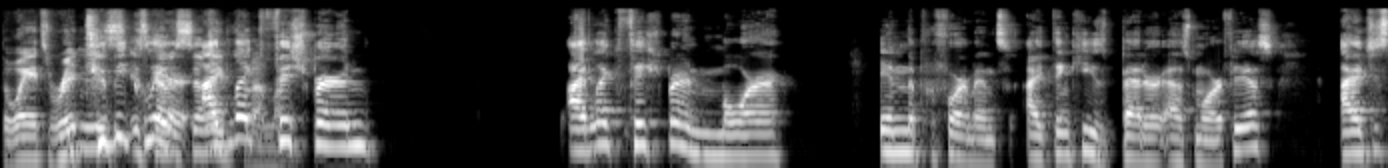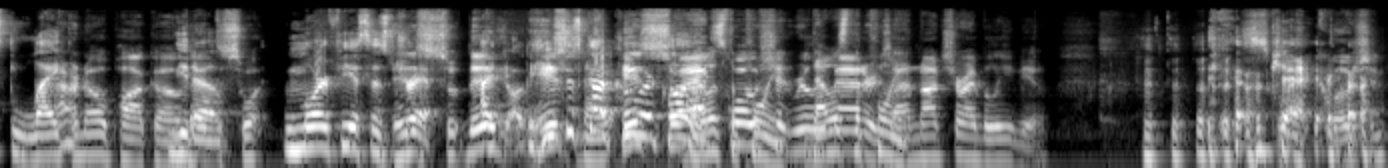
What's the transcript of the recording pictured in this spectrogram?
the way it's written, to is, be clear, silly, I like Fishburne I like Fishburne more in the performance. I think he's better as Morpheus. I just like I don't know, Paco. You know, the swa- Morpheus's his drip. I- he's his- just got cooler his clothes. That was the point. really That was the point. I'm not sure I believe you. Swag quotient.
